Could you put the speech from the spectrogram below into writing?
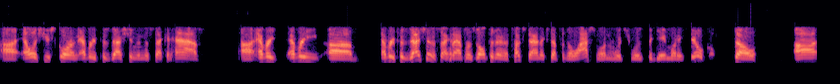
uh, LSU on every possession in the second half. Uh, every every uh, every possession in the second half resulted in a touchdown, except for the last one, which was the game-winning field goal. So, uh,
